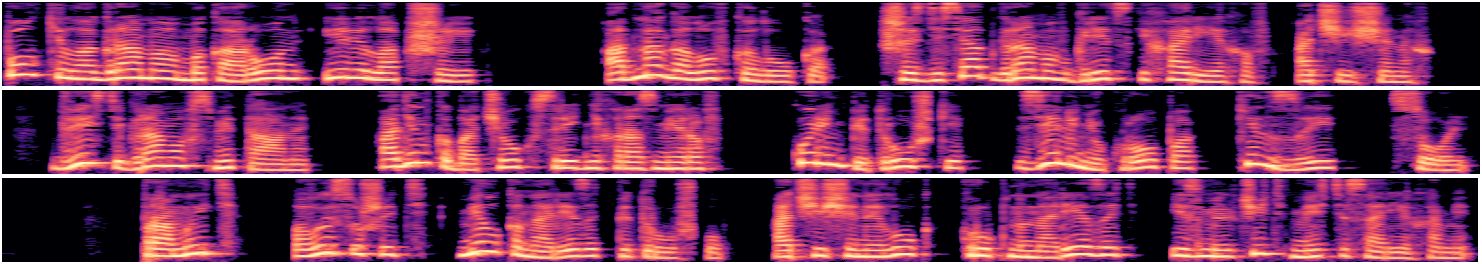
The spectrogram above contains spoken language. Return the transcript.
Полкилограмма макарон или лапши, одна головка лука, 60 граммов грецких орехов, очищенных, 200 граммов сметаны, один кабачок средних размеров, корень петрушки, зелень укропа, кинзы, соль. Промыть, высушить, мелко нарезать петрушку. Очищенный лук крупно нарезать, измельчить вместе с орехами.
